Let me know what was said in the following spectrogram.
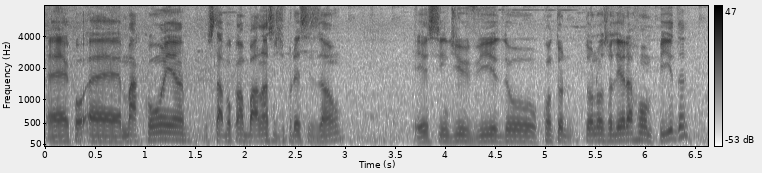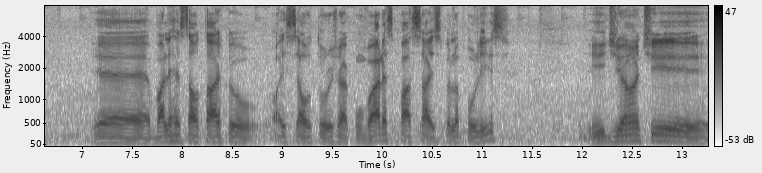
é, é, maconha, estava com a balança de precisão. Esse indivíduo com tornozeleira rompida. É, vale ressaltar que eu, esse autor já com várias passagens pela polícia. E diante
